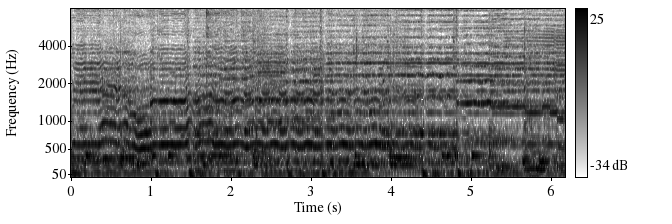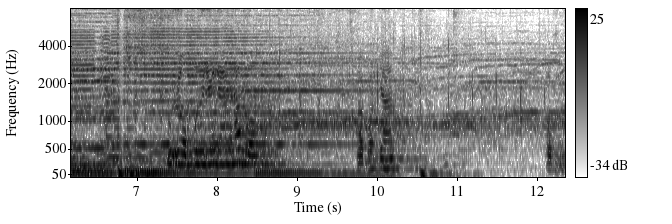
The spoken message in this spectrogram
เอ้ยปรบมือดังๆครับผม ขอบคุณครับ ขอบคุณ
